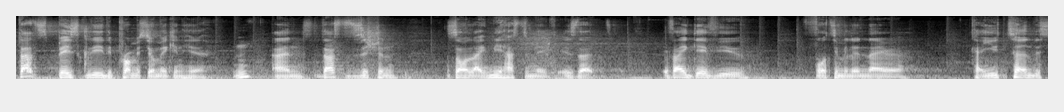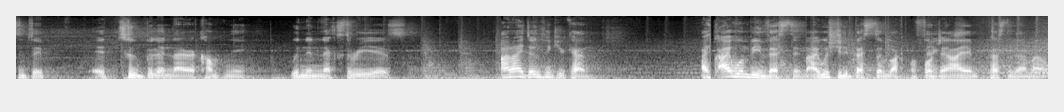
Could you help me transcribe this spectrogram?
That's basically the promise you're making here. Hmm? And that's the decision someone like me has to make is that if I gave you 40 million naira, can you turn this into a, a 2 billion naira company within the next three years? And I don't think you can. I, I wouldn't be investing. I wish you the best of luck. Unfortunately, Thanks. I am personally I'm out.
